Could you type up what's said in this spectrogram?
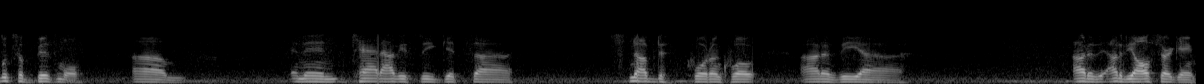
Looks abysmal. Um, and then KAT obviously gets uh, snubbed, quote unquote, out of the uh, out of the out of the All Star game.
